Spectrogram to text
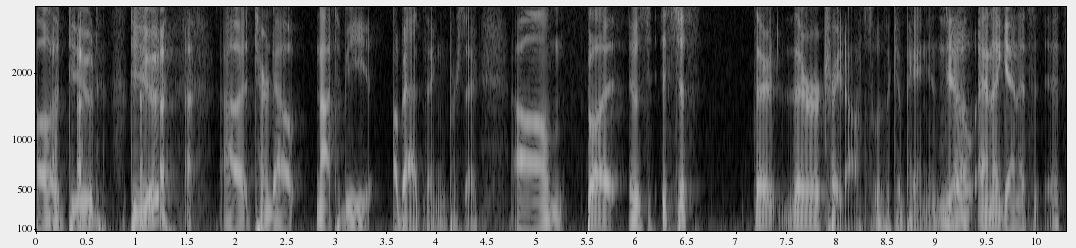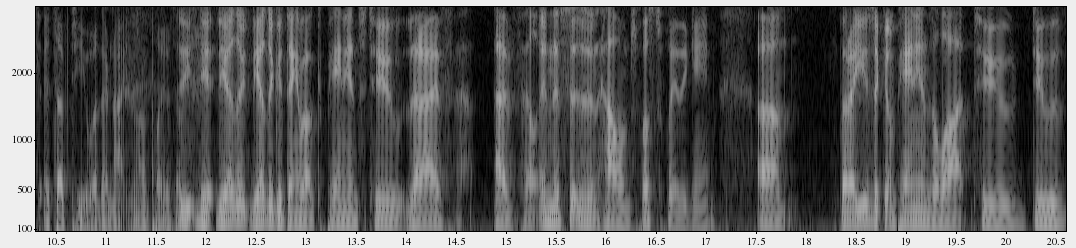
uh, dude, dude. Uh, it turned out not to be a bad thing per se, um, but it was. It's just there. There are trade offs with the companions. So and again, it's it's it's up to you whether or not you want to play with them. The, the, the other the other good thing about companions too that I've I've held, and this isn't how I'm supposed to play the game, um, but I use the companions a lot to do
